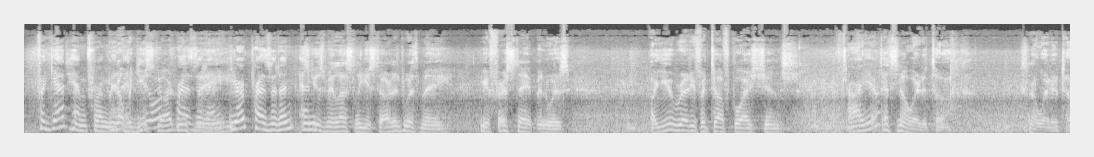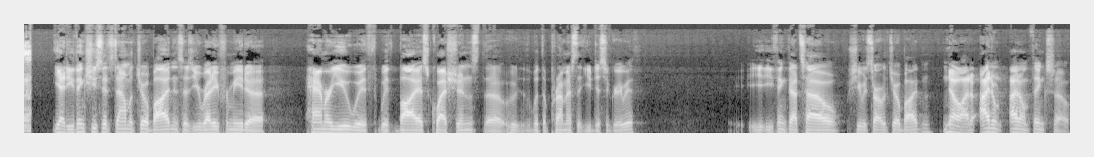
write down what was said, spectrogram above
forget him for a minute. No, but you You're start with president. me. You're president, and Excuse me, Lesley, you started with me. Your first statement was, Are you ready for tough questions? Are you? That's no way to talk. It's no way to talk. Yeah, do you think she sits down with Joe Biden and says, "You ready for me to hammer you with with biased questions, the who, with the premise that you disagree with"? You, you think that's how she would start with Joe Biden? No, I, don't- I don't. I don't think so.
